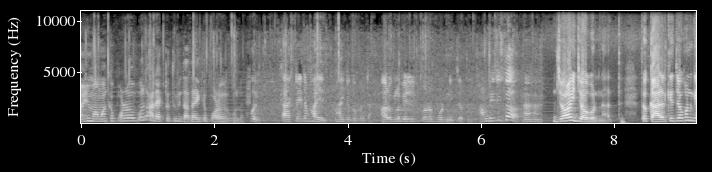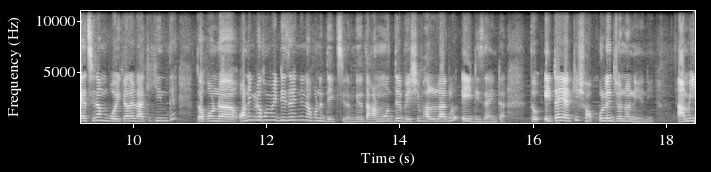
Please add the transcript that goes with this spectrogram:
আমি মামাকে পড়াবো বলে আর একটা তুমি দাদাইকে পড়াবে বলে। আর একটা এটা ভাই ভাইকে দেবো এটা। আর ওগুলো করে ভোট তো। হ্যাঁ হ্যাঁ। জয় জগন্নাথ। তো কালকে যখন গেছিলাম বইকালে রাখি কিনতে তখন অনেক রকমের ডিজাইন ওখানে দেখছিলাম কিন্তু তার মধ্যে বেশি ভালো লাগল এই ডিজাইনটা তো এটাই আর কি সকলের জন্য নিয়ে নিই। আমি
